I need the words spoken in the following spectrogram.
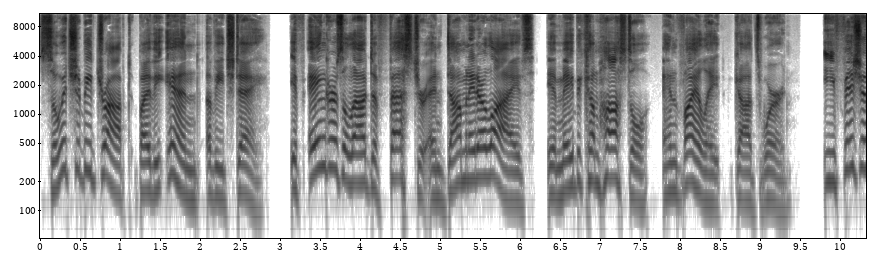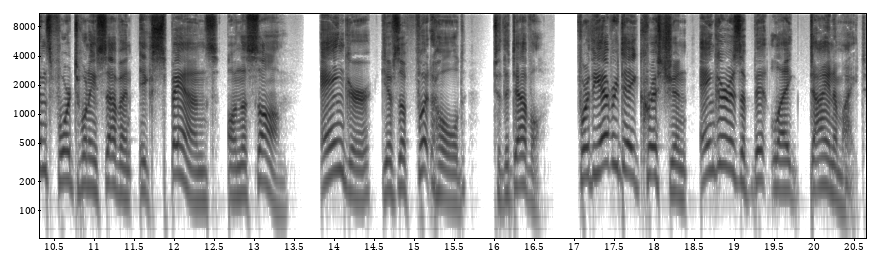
so it should be dropped by the end of each day. If anger is allowed to fester and dominate our lives, it may become hostile and violate God's word. Ephesians 4:27 expands on the psalm. Anger gives a foothold to the devil. For the everyday Christian, anger is a bit like dynamite.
